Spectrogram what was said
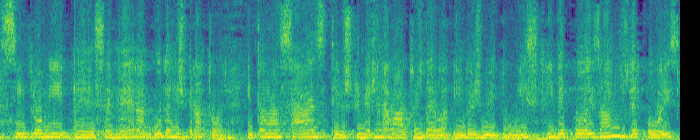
síndrome é, severa aguda respiratória. Então a SARS teve os primeiros relatos dela em 2002 e depois, anos depois,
